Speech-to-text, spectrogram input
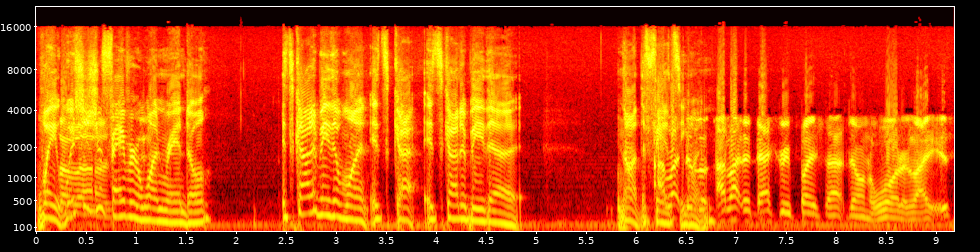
Wait, So, which is your uh, favorite one, Randall? It's got to be the one. It's got. It's got to be the, not the I like fancy the one. I like the daiquiri place out there on the water. Like it's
